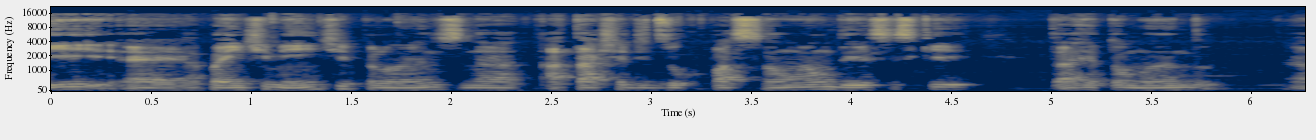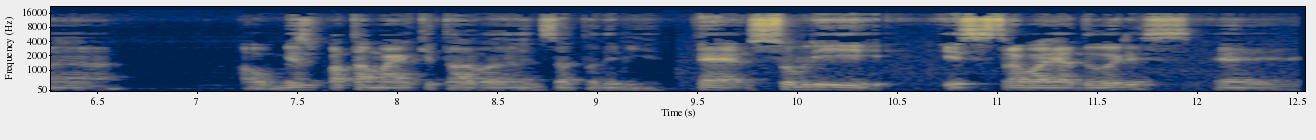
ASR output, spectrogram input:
E é, aparentemente, pelo menos na, a taxa de desocupação é um desses que está retomando uh, ao mesmo patamar que estava antes da pandemia. É, sobre esses trabalhadores, é,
